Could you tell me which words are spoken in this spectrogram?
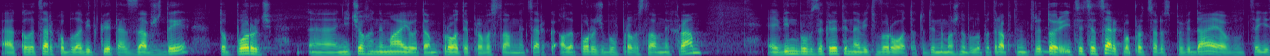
е, коли церква була відкрита завжди, то поруч е, нічого не маю там проти православної церкви, але поруч був православний храм. він був закритий навіть ворота, туди не можна було потрапити на територію. І це ця церква про це розповідає. Це є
